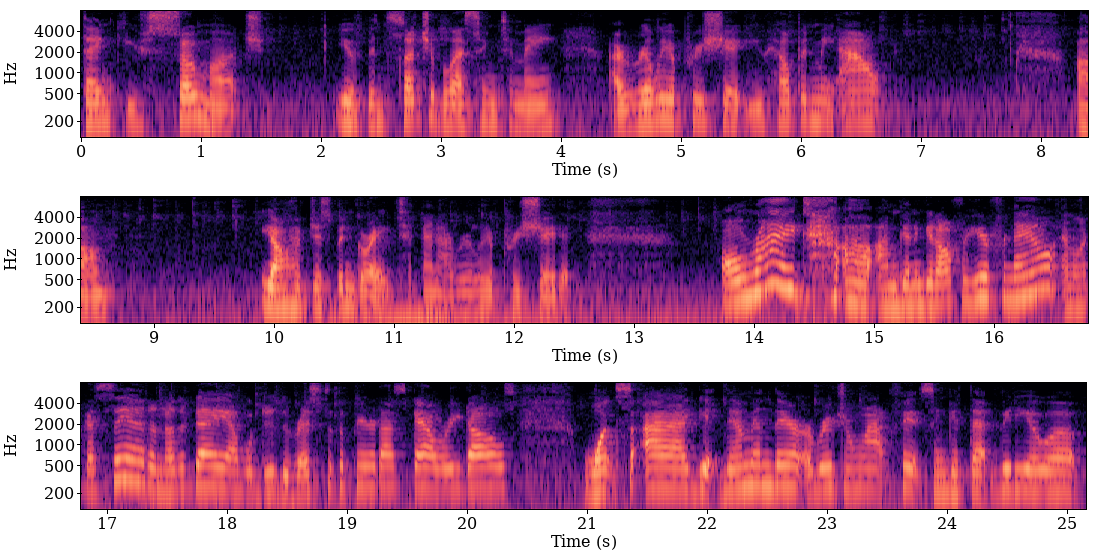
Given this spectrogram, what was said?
thank you so much. You've been such a blessing to me. I really appreciate you helping me out. Um, y'all have just been great, and I really appreciate it. All right, uh, I'm going to get off of here for now. And like I said, another day I will do the rest of the Paradise Gallery dolls. Once I get them in their original outfits and get that video up,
